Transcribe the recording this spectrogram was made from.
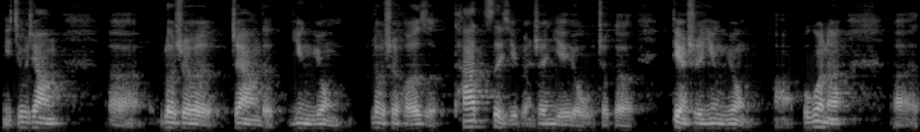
你就像，呃，乐视这样的应用，乐视盒子，它自己本身也有这个电视应用啊。不过呢，呃，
